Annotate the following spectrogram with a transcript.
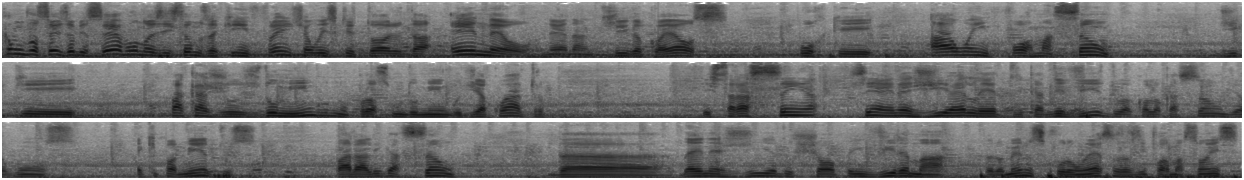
como vocês observam, nós estamos aqui em frente ao escritório da Enel, né, da antiga Coels, porque há uma informação de que Pacajus, domingo, no próximo domingo, dia 4, estará sem a, sem a energia elétrica devido à colocação de alguns equipamentos para a ligação da, da energia do shopping Viramar. Pelo menos foram essas as informações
